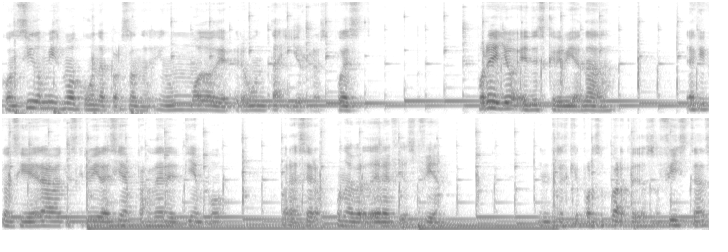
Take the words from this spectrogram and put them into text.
consigo mismo con una persona en un modo de pregunta y respuesta. Por ello, él no escribía nada, ya que consideraba que escribir hacía perder el tiempo para hacer una verdadera filosofía, mientras que por su parte los sofistas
